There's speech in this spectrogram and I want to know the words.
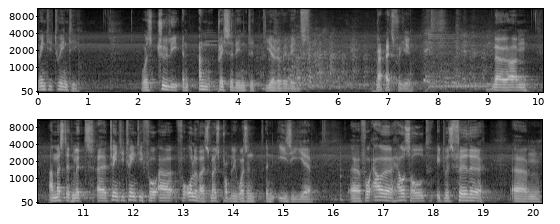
Twenty twenty was truly an unprecedented year of events. no, that's for you. No, um, I must admit, uh, 2020 for, our, for all of us most probably wasn't an easy year. Uh, for our household, it was further, um,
